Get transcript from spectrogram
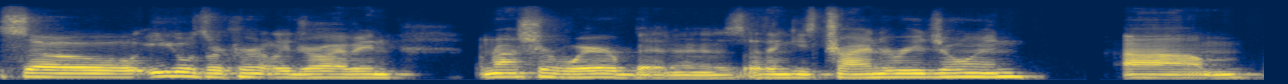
so Eagles are currently driving. I'm not sure where Ben is. I think he's trying to rejoin. Um,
